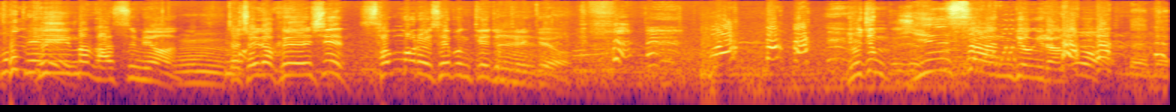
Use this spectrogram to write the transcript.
폼페이. 폼페이만 갔으면. 자 저희가 그 대신 선물을 세 분께 좀 드릴게요. 요즘 인싸 안경이라고. 네네네.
